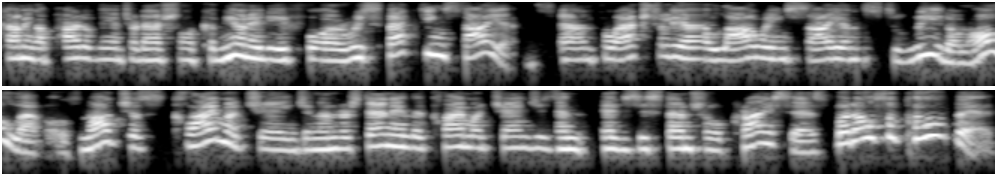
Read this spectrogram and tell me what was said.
becoming a part of the international community for respecting science and for actually allowing science to lead on all levels, not just climate change and understanding that climate change is an existential crisis, but also COVID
